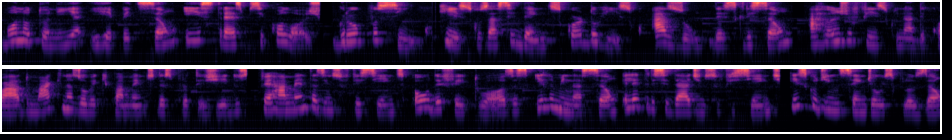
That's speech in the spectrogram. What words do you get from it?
monotonia e repetição e estresse psicológico. Grupo 5: Riscos, acidentes, cor do risco: azul. Descrição: arranjo físico inadequado, máquinas ou equipamentos desprotegidos, ferramentas insuficientes ou defeituosas, iluminação, eletricidade insuficiente, risco de incêndio ou explosão,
